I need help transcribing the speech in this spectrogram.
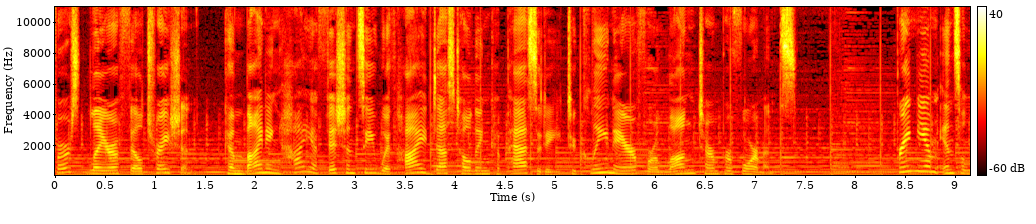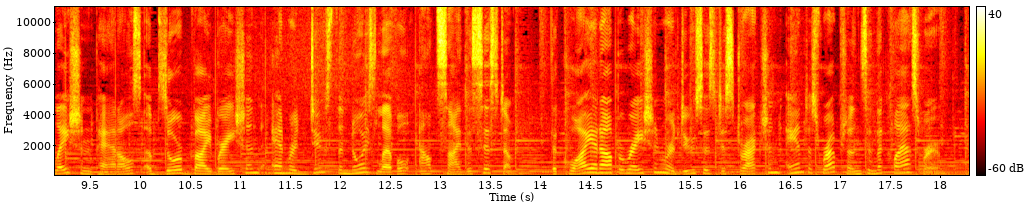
first layer of filtration, combining high efficiency with high dust holding capacity to clean air for long term performance. Premium insulation panels absorb vibration and reduce the noise level outside the system. The quiet operation reduces distraction and disruptions in the classroom.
